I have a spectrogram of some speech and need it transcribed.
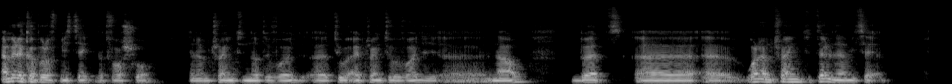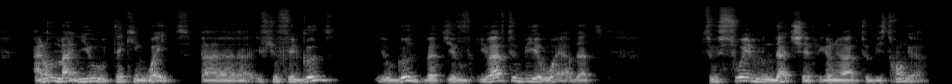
I made a couple of mistakes, that for sure, and I'm trying to not avoid. Uh, to I'm trying to avoid uh, now. But uh, uh, what I'm trying to tell them is, I don't mind you taking weight. Uh, if you feel good, you're good. But you you have to be aware that to swim in that shape, you're going to have to be stronger.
